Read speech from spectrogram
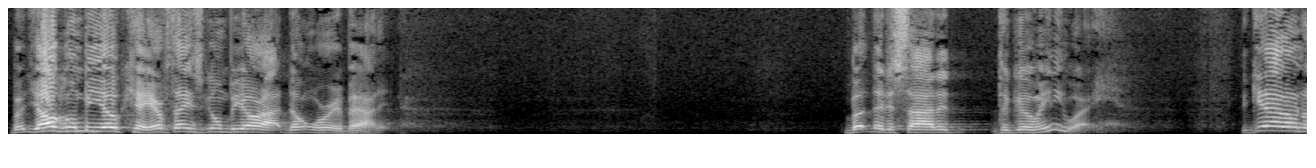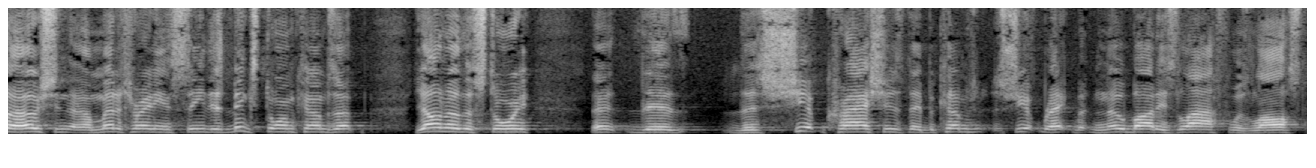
But y'all going to be okay. Everything's going to be all right. Don't worry about it. But they decided to go anyway. They get out on the ocean, the Mediterranean Sea. This big storm comes up. Y'all know the story. The, the, the ship crashes, they become shipwrecked, but nobody's life was lost.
